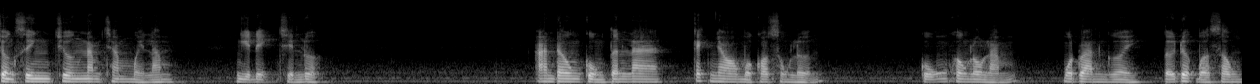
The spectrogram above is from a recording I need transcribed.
Trường sinh chương 515 Nghị định chiến lược. An Đông cùng Tân La cách nhau một con sông lớn. Cũng không lâu lắm, Một đoàn người tới được bờ sông.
